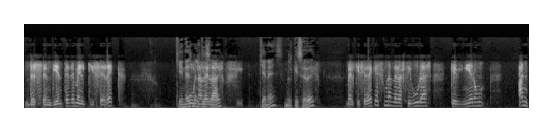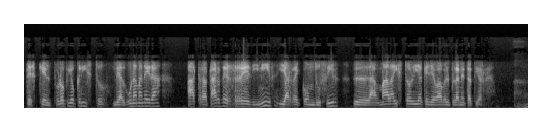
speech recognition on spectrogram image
descendiente de Melquisedec. ¿Quién es Melquisedec? ¿Quién es Melquisedec? Melquisedec es una de las figuras que vinieron antes que el propio Cristo, de alguna manera, a tratar de redimir y a reconducir la mala historia que llevaba el planeta Tierra. Ah,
